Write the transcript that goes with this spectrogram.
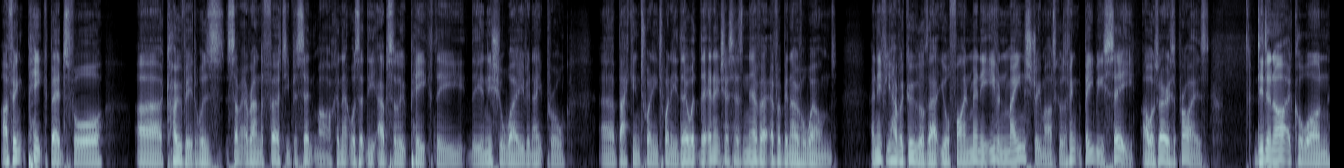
I think peak beds for uh, COVID was something around the thirty percent mark, and that was at the absolute peak, the the initial wave in April uh, back in 2020. There were the NHS has never ever been overwhelmed, and if you have a Google of that, you'll find many even mainstream articles. I think BBC. I was very surprised. Did an article on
